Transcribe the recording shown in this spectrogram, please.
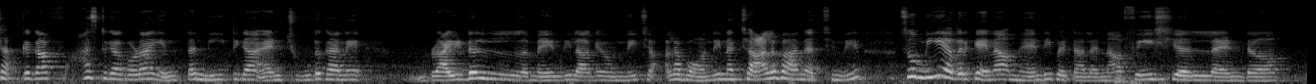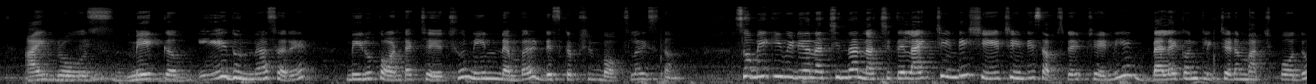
చక్కగా ఫాస్ట్గా కూడా ఎంత నీట్గా అండ్ చూడగానే బ్రైడల్ మెహందీ లాగే ఉంది. చాలా బాగుంది. నాకు చాలా బాగా నచ్చింది. సో మీ ఎవరికైనా మెహందీ పెట్టాలన్నా ఫేషియల్ అండ్ ఐబ్రోస్ మేకప్ ఏది ఉన్నా సరే మీరు కాంటాక్ట్ చేయొచ్చు. నేను నెంబర్ డిస్క్రిప్షన్ బాక్స్లో ఇస్తాను. సో మీకు ఈ వీడియో నచ్చిందా? నచ్చితే లైక్ చేయండి షేర్ చేయండి సబ్స్క్రైబ్ చేయండి. బెల్ ఐకాన్ క్లిక్ చేయడం మర్చిపోవద్దు.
